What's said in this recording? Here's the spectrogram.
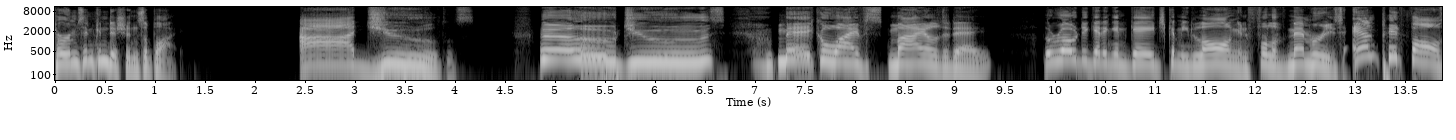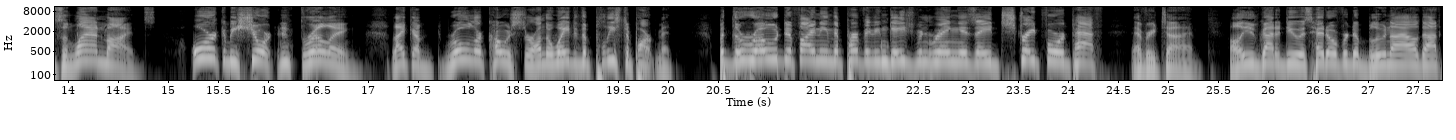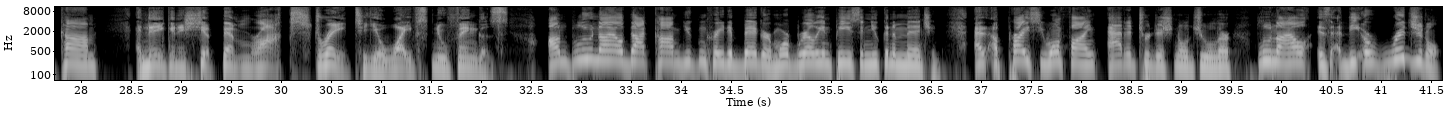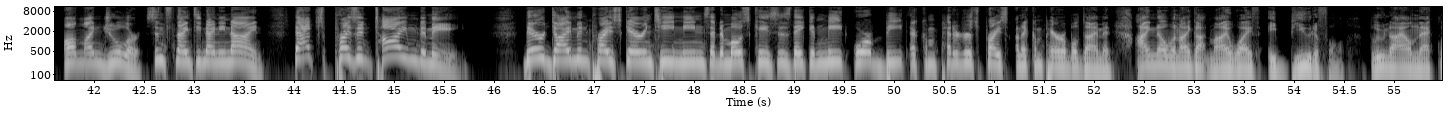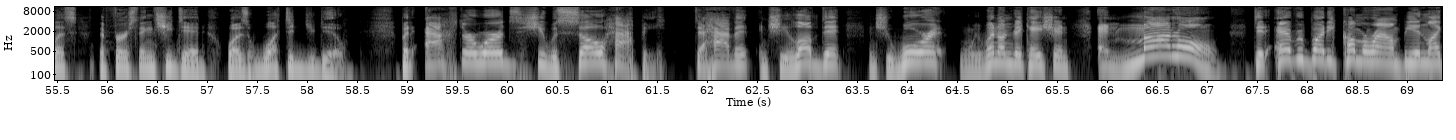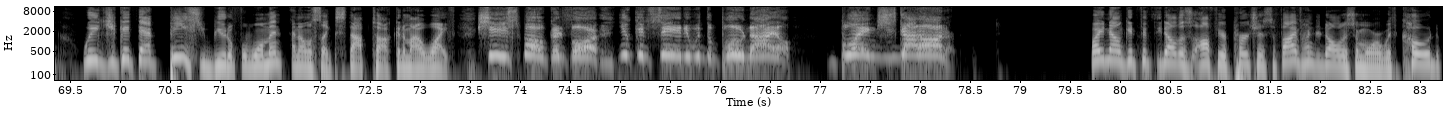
Terms and conditions apply. Ah, Jules. Oh, Jules. Make a wife smile today. The road to getting engaged can be long and full of memories and pitfalls and landmines, or it can be short and thrilling, like a roller coaster on the way to the police department. But the road to finding the perfect engagement ring is a straightforward path every time. All you've got to do is head over to BlueNile.com and they're going to ship them rocks straight to your wife's new fingers. On BlueNile.com, you can create a bigger, more brilliant piece than you can imagine at a price you won't find at a traditional jeweler. Blue Nile is the original online jeweler since 1999. That's present time to me. Their diamond price guarantee means that in most cases they can meet or beat a competitor's price on a comparable diamond. I know when I got my wife a beautiful Blue Nile necklace, the first thing she did was, What did you do? But afterwards, she was so happy to have it and she loved it and she wore it when we went on vacation. And Maron, did everybody come around being like, Where'd you get that piece, you beautiful woman? And I was like, Stop talking to my wife. She's spoken for. You can see it with the Blue Nile bling she's got on her. Right now, get $50 off your purchase of $500 or more with code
